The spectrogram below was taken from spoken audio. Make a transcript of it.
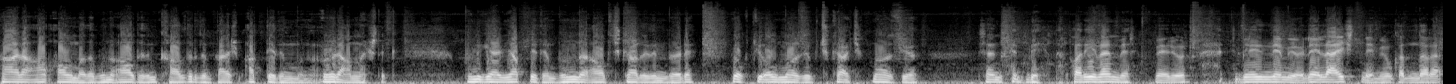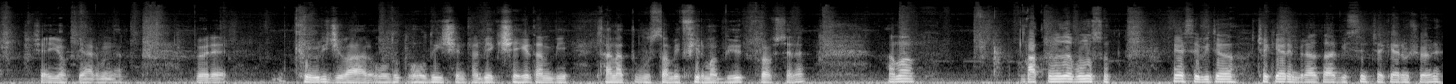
hala al- almadı bunu al dedim kaldırdım kardeşim at dedim bunu öyle anlaştık. Bunu gel yap dedim bunu da al çıkar dedim böyle. Yok diyor olmaz diyor çıkar çıkmaz diyor. Sen parayı ben ver, veriyorum. Beni dinlemiyor. Leyla hiç dinlemiyor. Kadınlara şey yok yani bunlar. Böyle köylü civarı olduk, olduğu için hani belki şehirden bir tanıtlı bulsam bir firma büyük profesyonel ama aklınıza bulunsun. Neyse video çekerim biraz daha bitsin çekerim şöyle.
